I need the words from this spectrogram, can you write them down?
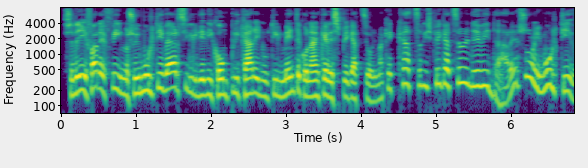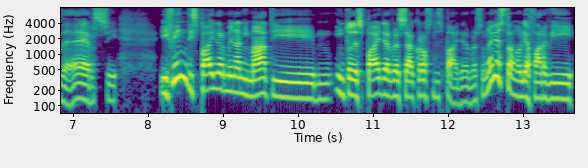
se devi fare film sui multiversi li devi complicare inutilmente con anche le spiegazioni, ma che cazzo di spiegazioni devi dare? Sono i multiversi. I film di Spider-Man animati Into the Spider-Verse e Across the Spider-Verse non è che stanno lì a farvi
